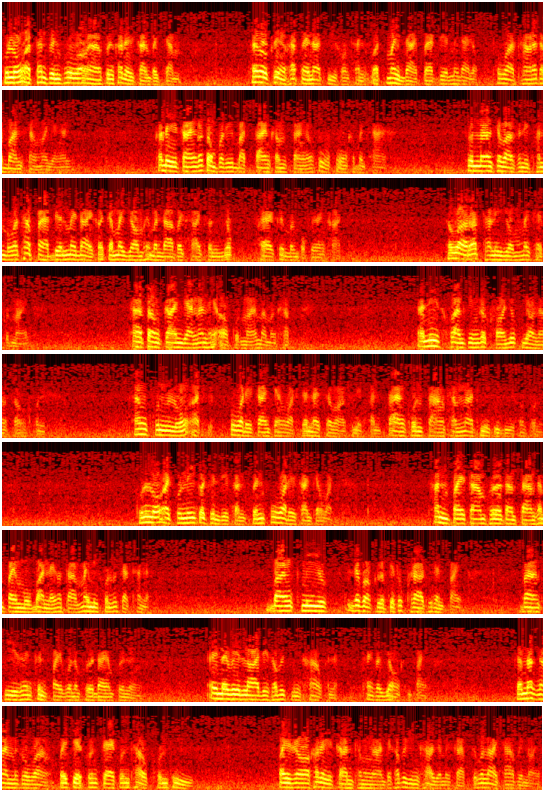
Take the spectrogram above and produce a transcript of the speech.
คุณหลวงอัดท่านเป็นผู้ว่าเป็นข้าราชการประจำถ้าก็เคร่งครัดในหน้าที่ของท่านว่าไม่ได้แปดเดือนไม่ได้หรอก เพราะว่าทางรัฐบาลสั่งมาอย่างนั้นข้าราชการก็ต้องปฏิบัติตามคำสั่งของผู้คงขบัญชา ส่วนนายสว่างสนิทพันบอกว่าถ้าแปดเดือนไม่ได้ก็จะไม่ยอมให้บรรดาประชาชนยกแพขึ้นบนบกเป็นขาด เพราะว่ารัฐนิยมไม่ใช่กฎหมาย ถ้าต้องการอย่างนั้นให้ออกกฎหมายมาบังคับ อันนี้ความจริงก็ขอยกย่องนางสองคน ทั้งคุณหลวงอัดผู้ว่าราชการจังหวัดและนายสว่างสนิทพันต่างคนต่างทำหน้าที่ที่ดีของตน คุณหลวงอัดคนนี้ก็เช่นเดียวกัน เป็นผู้ว่าราชการจังหวัด ท่านไปตามอำเภอต่างๆ ท่านไปหมู่บ้านไหนก็ตาม ไม่มีคนรู้จักท่านนะบางมีอยู่แล้วก็เกือบจะทุกคราวที่ท่านไป บางทีท่านขึ้นไปบนอำเภอใดอำเภอหนึ่งไอ้ในเวลาที่เขาไปกินข้าวกันนะ่ะท่านก็ย่องขึ้นไปสำนักงานมันก็ว่าง ไปเจอคนแก่คนเฒ่าคนที่ ไปรอข้าราชการทำงาน แต่เขาไปกินข้าวยังไม่กลับแต่ว่าล่าช้าไปหน่อย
